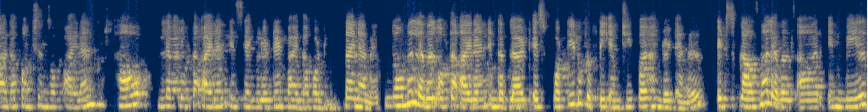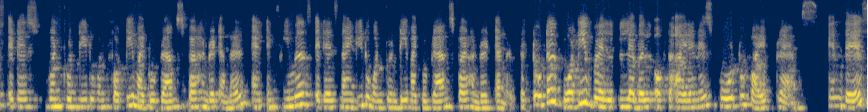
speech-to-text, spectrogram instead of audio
are the functions of iron, how level of the iron is regulated by the body. Dynamic. Normal level of the iron in the blood is 40 to 50 mg per 100 ml. Its plasma levels are in males it is 120 to 140 micrograms per 100 ml and in females it is 90 to 120 micrograms per 100 ml. The total body well level of the iron is 4 to 5 grams. In this,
